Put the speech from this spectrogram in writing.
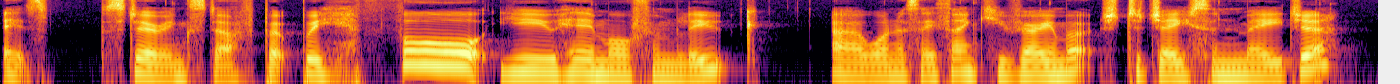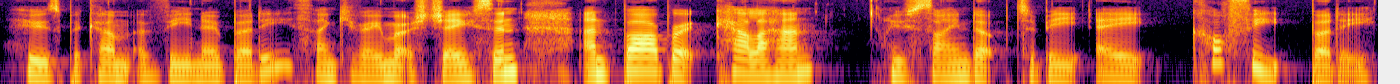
It's stirring stuff. But before you hear more from Luke, I want to say thank you very much to Jason Major, who's become a Vino buddy. Thank you very much, Jason. And Barbara Callahan, who signed up to be a coffee buddy.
